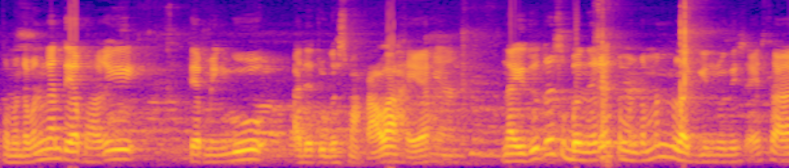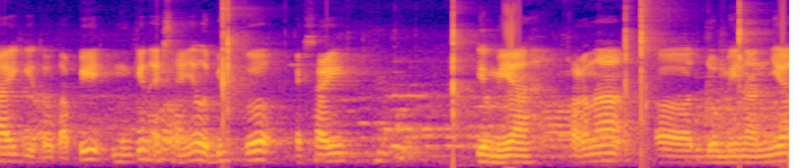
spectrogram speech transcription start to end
Teman-teman kan tiap hari, tiap minggu ada tugas makalah ya. Ya. Nah itu tuh sebenarnya teman-teman lagi nulis esai gitu. Tapi mungkin esainya lebih ke esai ilmiah karena eh, dominannya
